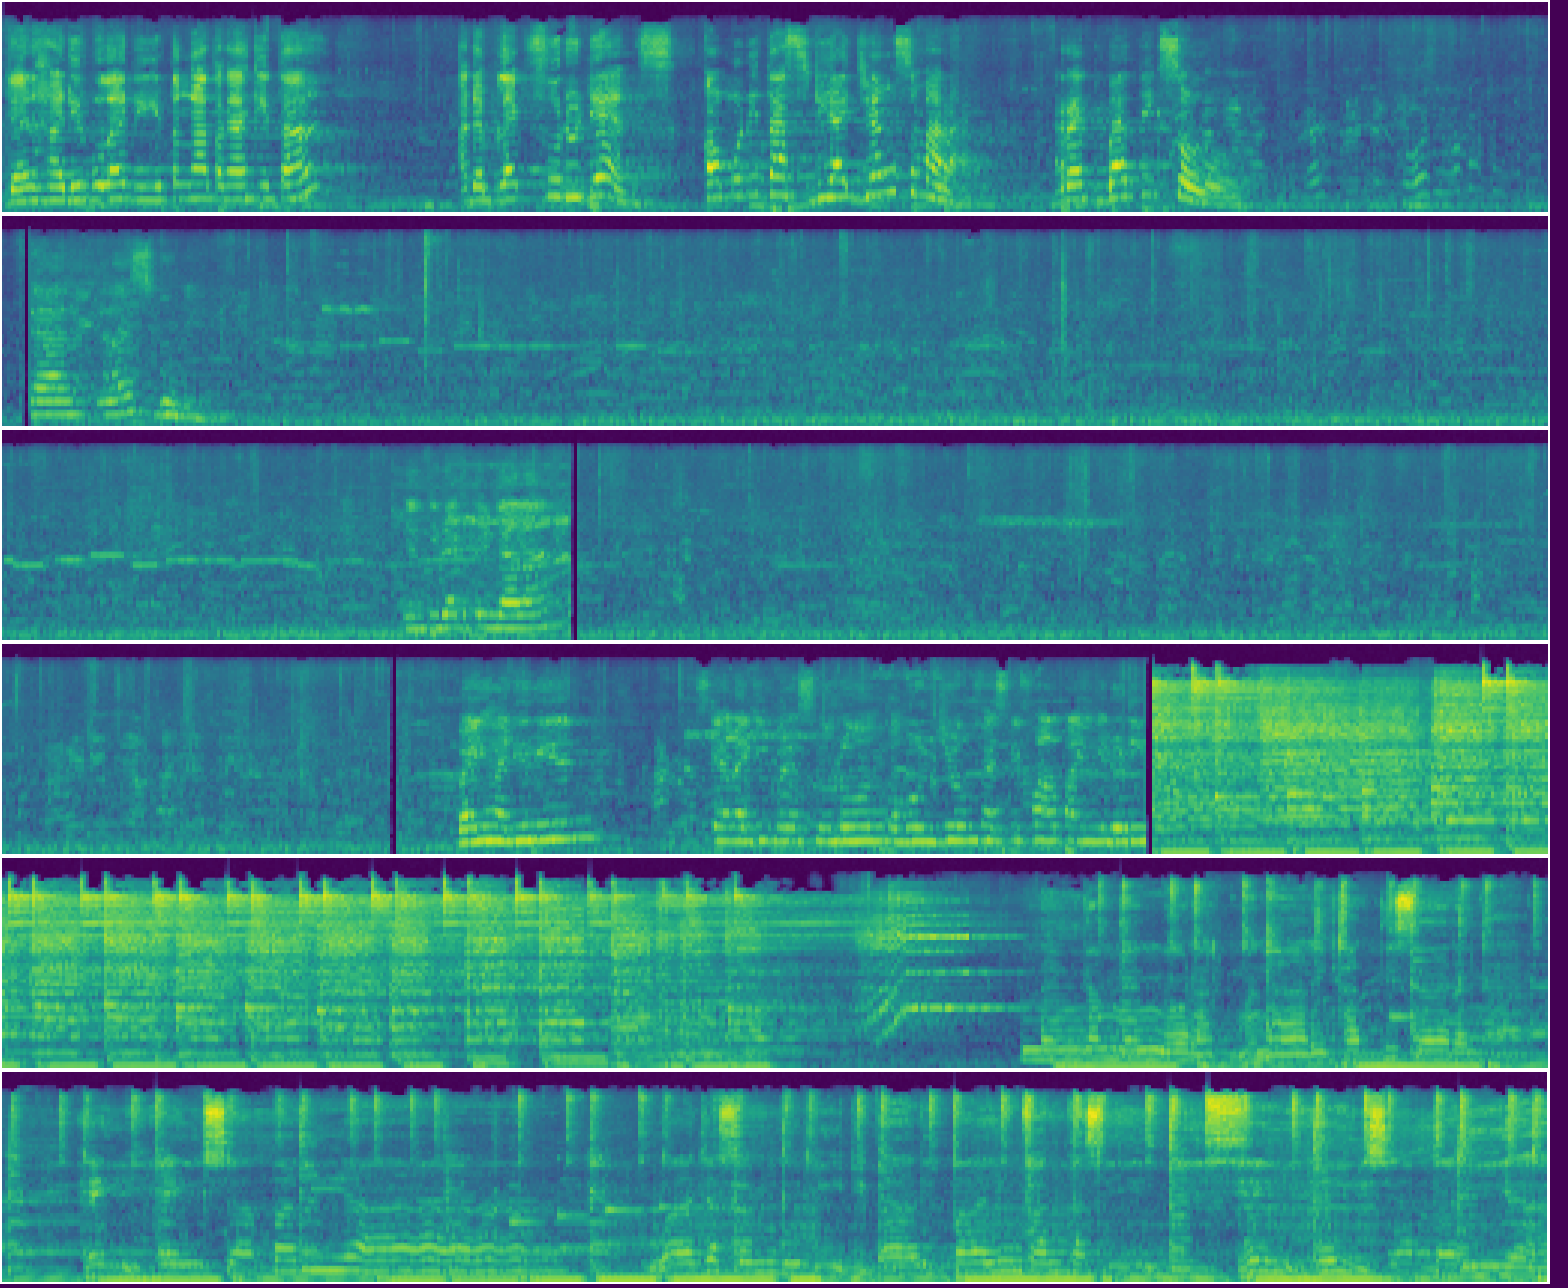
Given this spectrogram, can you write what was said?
Dan hadir pula di tengah-tengah kita ada Black Voodoo Dance, komunitas Diajang Semarang, Red Batik Solo, dan Les Bumi. Yang tidak ketinggalan Baik hadirin, sekali lagi kepada seluruh pengunjung Festival Payung Indonesia. Lenggang mengorak menarik hati serentak. Hei hei siapa dia? Wajah sembunyi di balik payung fantasi. Hei hei siapa dia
